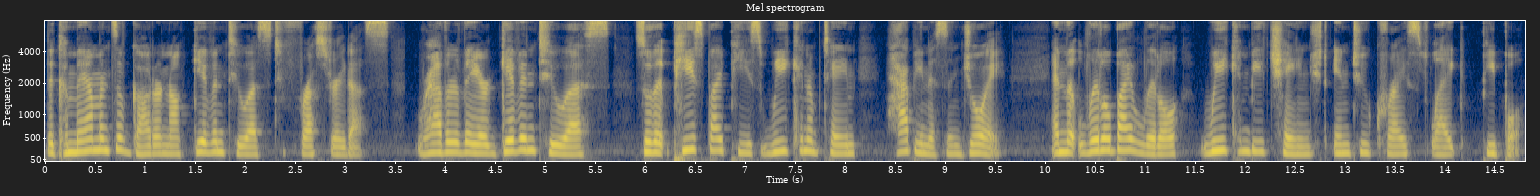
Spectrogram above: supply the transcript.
The commandments of God are not given to us to frustrate us. Rather, they are given to us so that piece by piece we can obtain happiness and joy, and that little by little we can be changed into Christ like people.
